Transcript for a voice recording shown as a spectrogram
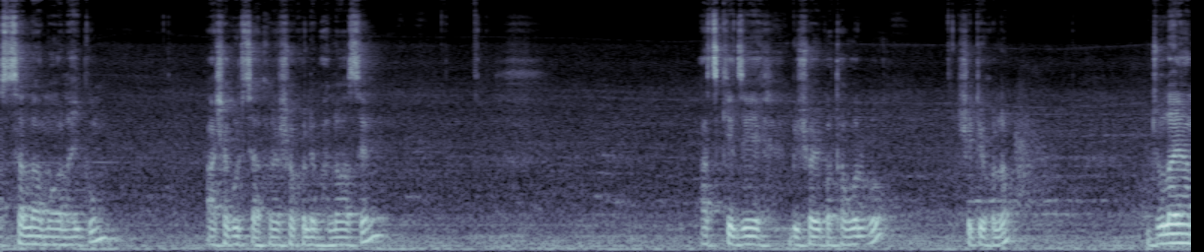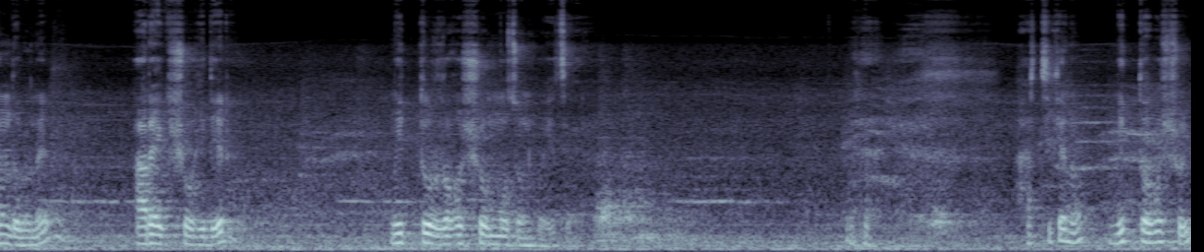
আসসালামু আলাইকুম। আশা করছি আপনারা সকলে ভালো আছেন। আজকে যে বিষয়ে কথা বলব, সেটি হলো জুলাই আন্দোলনের আরেক শহীদের মৃত্যুর রহস্য উন্মোচন হয়েছে। হাসছি কেন? মৃত্যু অবশ্যই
